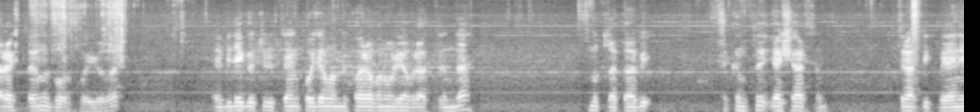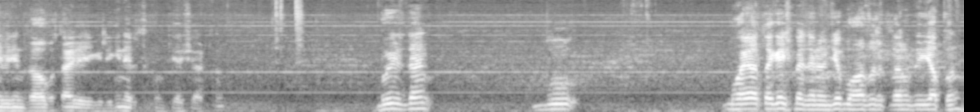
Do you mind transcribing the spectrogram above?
araçlarını zor koyuyorlar. E, bir de götürüp sen kocaman bir karavanı oraya bıraktığında mutlaka bir sıkıntı yaşarsın. Trafik veya ne bileyim zabıtayla ilgili yine bir sıkıntı yaşarsın. Bu yüzden bu bu hayata geçmeden önce bu hazırlıklarınızı yapın.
